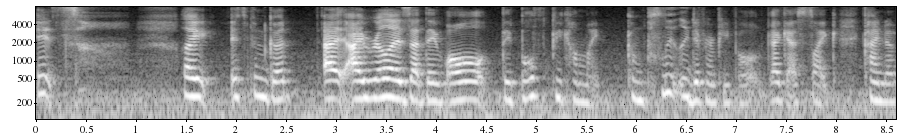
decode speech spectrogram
it's like it's been good. I I realize that they've all they both become like completely different people. I guess like kind of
